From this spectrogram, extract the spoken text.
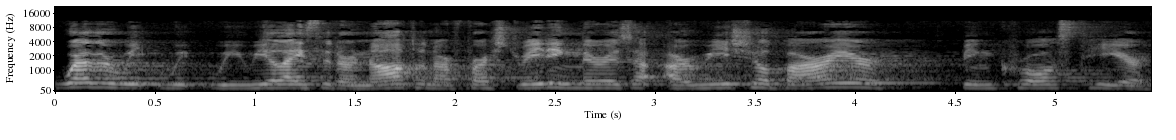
whether we, we, we realize it or not in our first reading, there is a, a racial barrier being crossed here.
